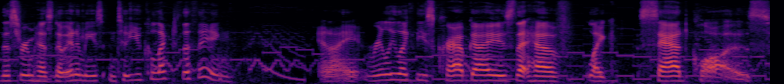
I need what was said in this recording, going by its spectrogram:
this room has no enemies until you collect the thing. And I really like these crab guys that have, like, sad claws.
